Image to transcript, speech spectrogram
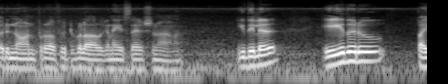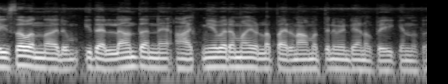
ഒരു നോൺ പ്രോഫിറ്റബിൾ ഓർഗനൈസേഷനാണ് ഇതിൽ ഏതൊരു പൈസ വന്നാലും ഇതെല്ലാം തന്നെ ആത്മീയപരമായുള്ള പരിണാമത്തിന് വേണ്ടിയാണ് ഉപയോഗിക്കുന്നത്.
